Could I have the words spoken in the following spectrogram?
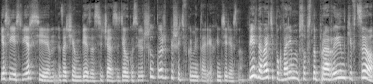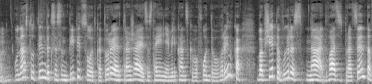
Если есть версии, зачем Безос сейчас сделку совершил, тоже пишите в комментариях, интересно. Теперь давайте поговорим, собственно, про рынки в целом. У нас тут индекс S&P 500, который отражает состояние американского фондового рынка, вообще-то вырос на 20%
